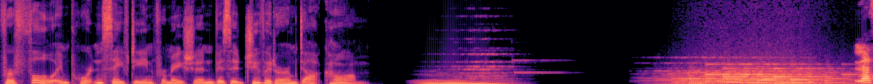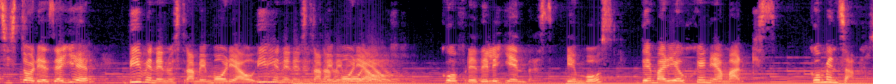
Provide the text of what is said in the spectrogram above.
For full important safety information, visit juvederm.com. Las historias de ayer viven en nuestra memoria hoy. Viven en nuestra memoria hoy. Cofre de leyendas, en voz de María Eugenia Márquez. Comenzamos.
